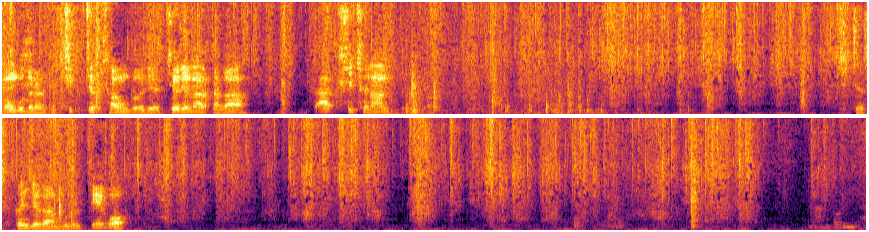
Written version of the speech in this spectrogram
농부들한테 직접 사온 거 어제 절여놨다가 딱 씻어놨는 겁니다. 씻어서 건져가 물을 빼고 안 보인다.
